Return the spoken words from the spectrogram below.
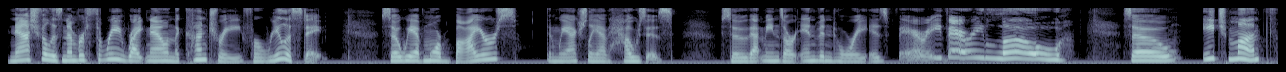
Nashville is number three right now in the country for real estate. So we have more buyers than we actually have houses. So that means our inventory is very, very low. So each month,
